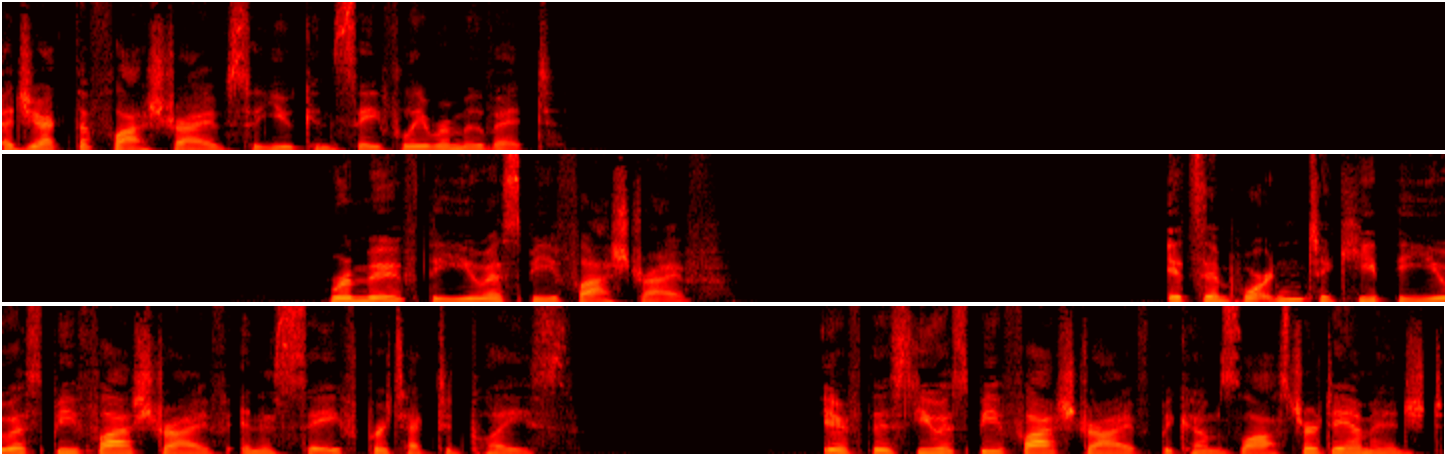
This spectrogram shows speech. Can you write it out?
eject the flash drive so you can safely remove it. Remove the USB flash drive. It's important to keep the USB flash drive in a safe, protected place. If this USB flash drive becomes lost or damaged,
